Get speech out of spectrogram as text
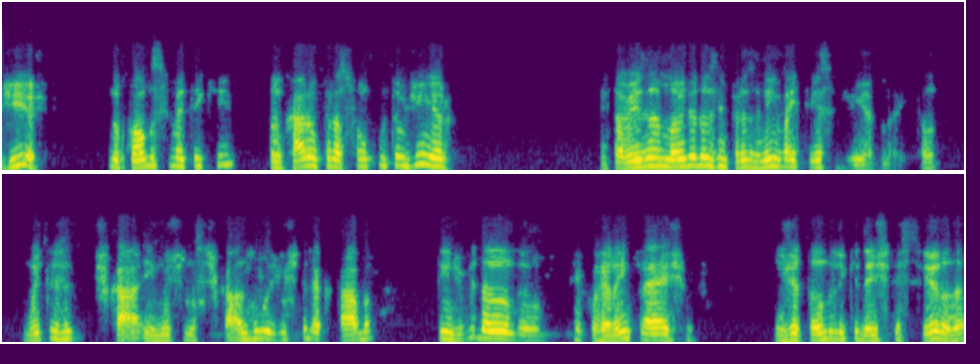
dias no qual você vai ter que bancar a operação com o teu dinheiro. E talvez a maioria das empresas nem vai ter esse dinheiro. Né? Então, muitos, em muitos desses casos, o lojista acaba se endividando, recorrendo a empréstimo, injetando liquidez terceira, né,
